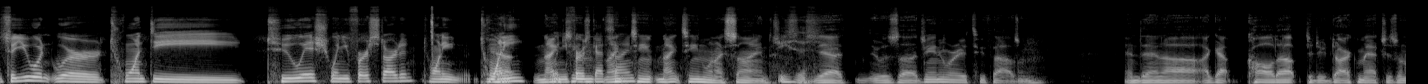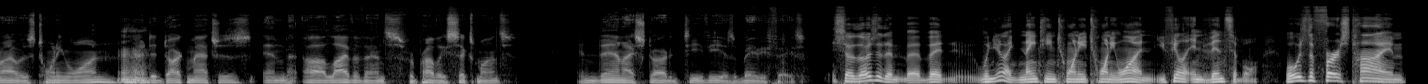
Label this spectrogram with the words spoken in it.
so you were- were 22 ish when you first started? 20, 20 Yeah, when you first got signed? 19, 19 when I signed. Jesus. Yeah, it was uh, January of 2000. And then uh, I got called up to do dark matches when I was 21. I Uh-huh. did dark matches and uh, live events for probably six months. And then I started TV as a babyface. so those are the but- but when you're like 19 20 21 you feel invincible what was the first time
